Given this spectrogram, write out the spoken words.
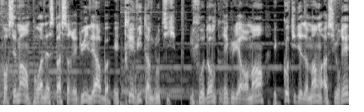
Forcément, pour un espace réduit, l'herbe est très vite engloutie. Il faut donc régulièrement et quotidiennement assurer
